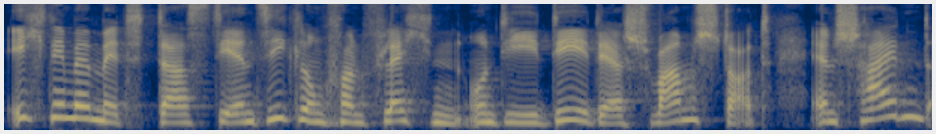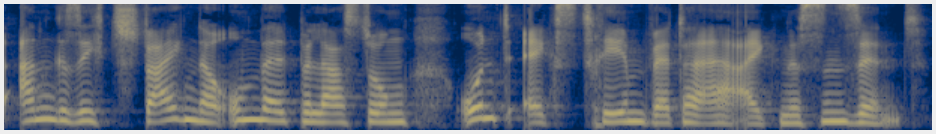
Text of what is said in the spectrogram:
Ich nehme mit, dass die Entsiedlung von Flächen und die Idee der Schwammstadt entscheidend angesichts steigender Umweltbelastung und Extremwetterereignissen sind.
